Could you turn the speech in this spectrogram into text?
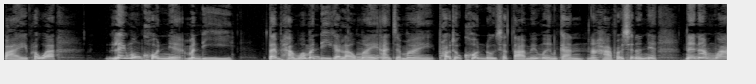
ไป เพราะว่าเลขมงคลเนี่ยมันดี แต่ถามว่ามันดีกับเราไหมอาจจะไม่ เพราะทุกคนดวงชะตาไม่เหมือนกันนะคะ เพราะฉะนั้นเนี่ยแนะนำว่า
